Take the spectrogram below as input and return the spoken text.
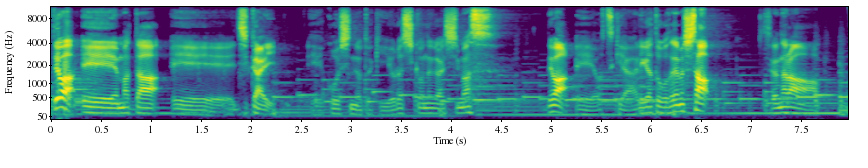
では、えー、また、えー、次回、更新の時よろしくお願いします。では、えー、お付き合いありがとうございました。さよなら。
